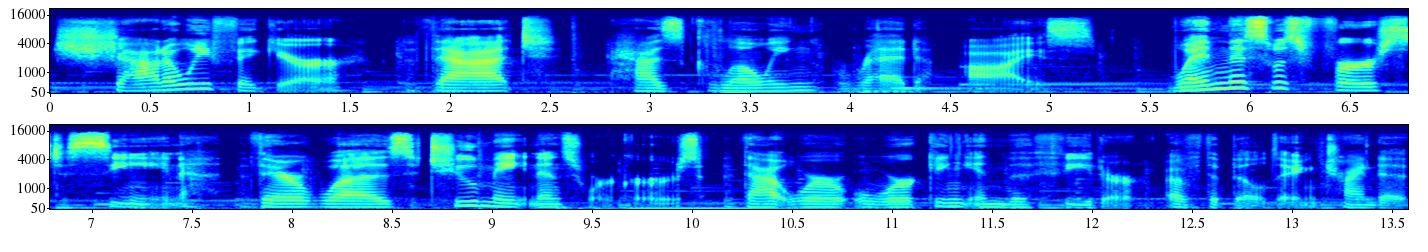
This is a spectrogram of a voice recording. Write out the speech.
shadowy figure that has glowing red eyes. When this was first seen, there was two maintenance workers that were working in the theater of the building trying to,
